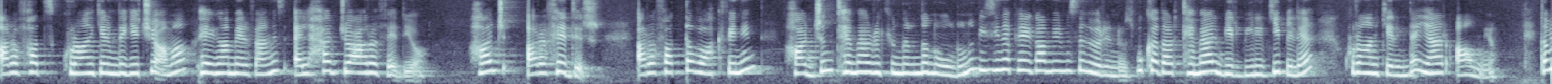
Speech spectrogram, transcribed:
Arafat Kur'an-ı Kerim'de geçiyor ama Peygamber Efendimiz El Haccu Arafe diyor. Hac Arafe'dir. Arafat'ta vakfenin haccın temel rükunlarından olduğunu biz yine peygamberimizden öğreniyoruz. Bu kadar temel bir bilgi bile Kur'an-ı Kerim'de yer almıyor. Tabi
